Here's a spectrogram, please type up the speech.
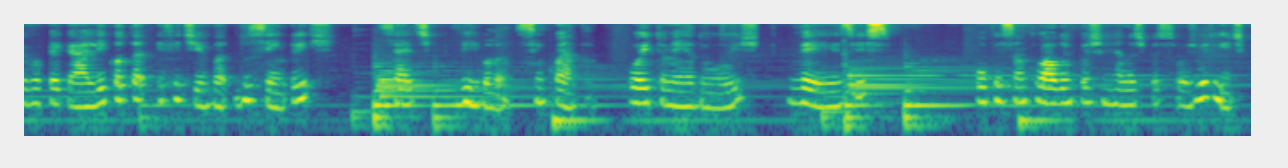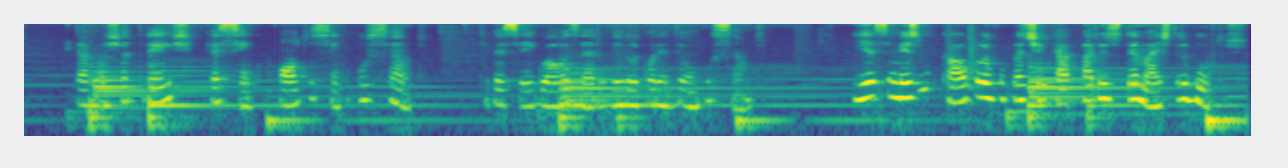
eu vou pegar a alíquota efetiva do Simples, 7,50862, vezes o percentual do imposto de renda de pessoa jurídica, da faixa 3, que é 5,5%, vai ser igual a 0,41%. E esse mesmo cálculo eu vou praticar para os demais tributos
